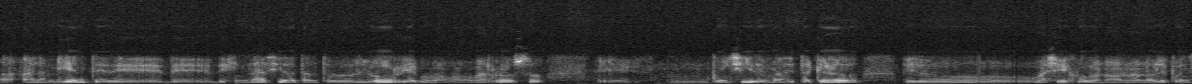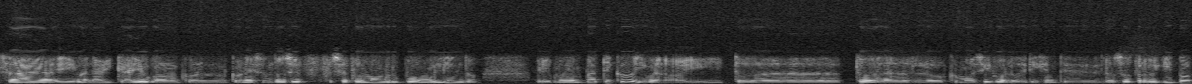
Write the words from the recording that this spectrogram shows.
al ambiente de, de, gimnasia, tanto Legorria como Barroso, eh, coincide el más destacado, pero Vallejo no, no, no le fue en saga y bueno, y cayó con, con, con eso. Entonces se formó un grupo muy lindo, eh, muy empático y bueno, y todas, todas los, como decís vos, los dirigentes de los otros equipos,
